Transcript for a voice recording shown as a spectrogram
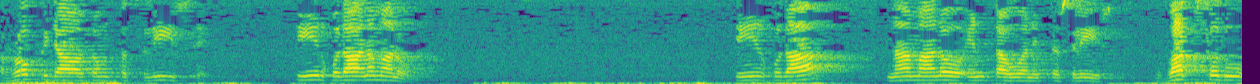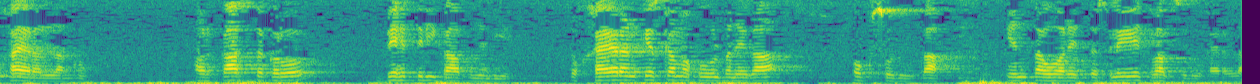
رک جاؤ تم تسلیس سے۔ تین خدا نہ مانو۔ تین خدا نہ مانو انتہو تسلیس وقت سدو خیر اللہ کو اور کاشت کرو، بہتری کا اپنے لیے۔ تو خیرن کس کا مقول بنے گا؟ اکسدو کا۔ انتہو تسلیس وقت سدو خیر اللہ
